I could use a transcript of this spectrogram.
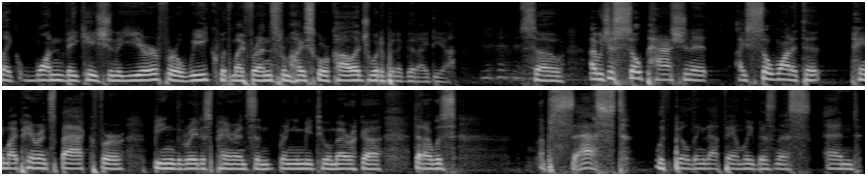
like one vacation a year for a week with my friends from high school or college would have been a good idea. So I was just so passionate. I so wanted to pay my parents back for being the greatest parents and bringing me to America that I was obsessed with building that family business. And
